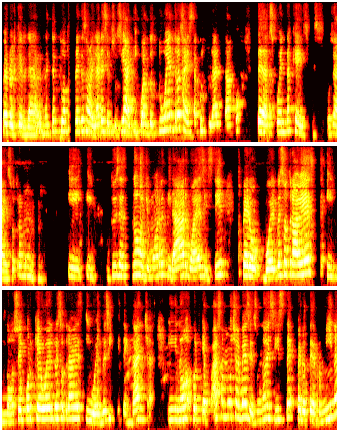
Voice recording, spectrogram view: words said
pero el que realmente tú aprendes a bailar es el social. Y cuando tú entras a esta cultura del tango, te das cuenta que es, o sea, es otro mundo. Y, y, tú dices, no, yo me voy a retirar, voy a desistir, pero vuelves otra vez y no sé por qué vuelves otra vez y vuelves y, te enganchas. Y no, porque pasa muchas veces, uno desiste, pero termina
